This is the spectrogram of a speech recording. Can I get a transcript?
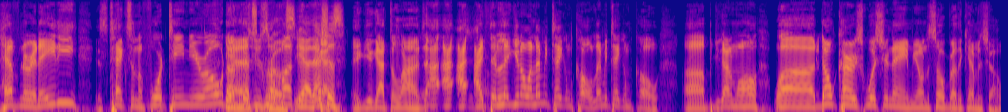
Hefner at 80 is texting a 14 year old. I Yeah, miss that's you so gross. much. Yeah, that's I got- just- you got the lines. I I I, I think you know what? Let me take them cold. Let me take them cold. Uh, but you got them on hold. Well, uh, don't curse. What's your name? You're on the Soul Brother Kevin show.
